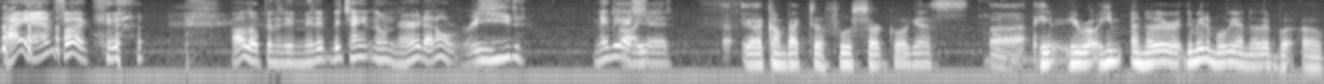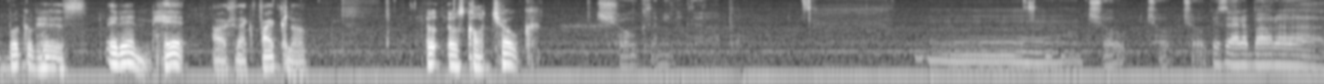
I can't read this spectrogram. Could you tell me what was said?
I am. Fuck. I'll openly admit it, bitch. I ain't no nerd. I don't read. Maybe I Oh, should. you know, I come back to a full circle, I guess. Uh, he he wrote he another. They made a movie, another book, uh, book of his. It didn't hit. I was like Fight Club. It, it was called Choke. Choke. Let me look that up. Mm, choke, choke, choke. Is that about uh?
